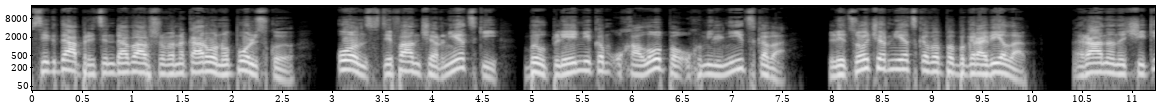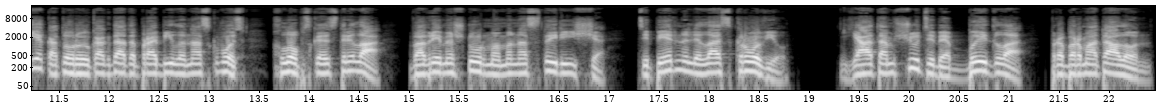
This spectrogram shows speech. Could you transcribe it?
всегда претендовавшего на корону польскую, он, Стефан Чернецкий, был пленником у холопа, у Хмельницкого. Лицо Чернецкого побагровело. Рана на щеке, которую когда-то пробила насквозь хлопская стрела во время штурма монастырища, теперь налилась кровью. «Я отомщу тебе, быдло!» — пробормотал он.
